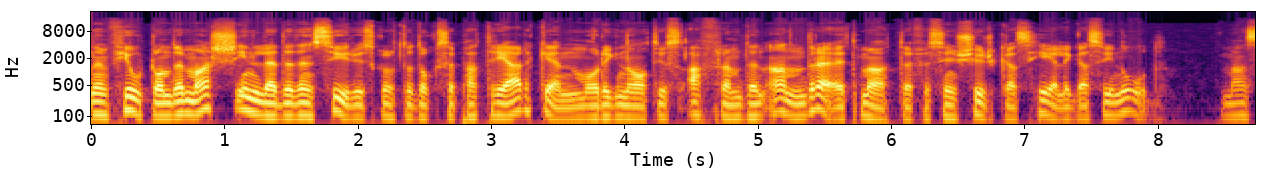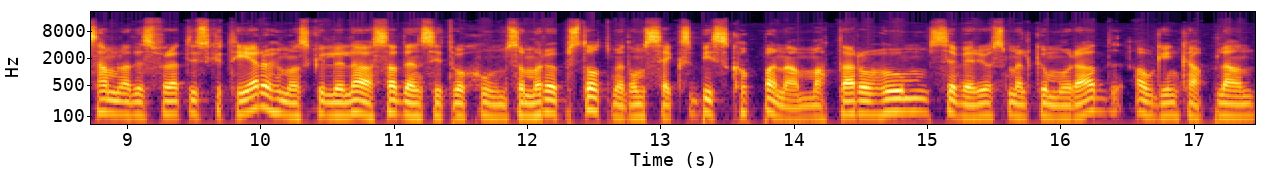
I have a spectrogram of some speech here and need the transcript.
den 14 mars inledde den syrisk-ortodoxe patriarken Mor Ignatius Afram II ett möte för sin kyrkas heliga synod. Man samlades för att diskutera hur man skulle lösa den situation som har uppstått med de sex biskoparna Matarohum, Severius Melkomurad, Augin Kaplan,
